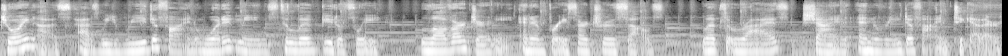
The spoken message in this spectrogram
Join us as we redefine what it means to live beautifully, love our journey, and embrace our true selves. Let's rise, shine, and redefine together.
